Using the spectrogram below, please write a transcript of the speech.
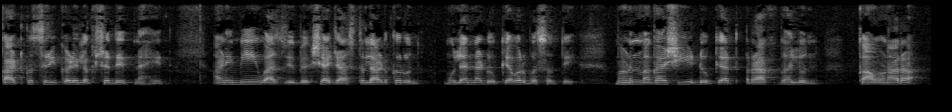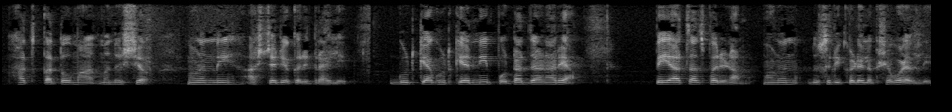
काटकसरीकडे लक्ष देत नाहीत. आणि मी वाजवीपेक्षा जास्त लाड करून मुलांना डोक्यावर बसवते. म्हणून मघाशी डोक्यात राख घालून कावणारा हाच का तो मनुष्य म्हणून मी आश्चर्य करीत राहिले. गुटक्या घुटक्यांनी पोटात जाणाऱ्या पेयाचाच परिणाम म्हणून दुसरीकडे लक्ष वळवले.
